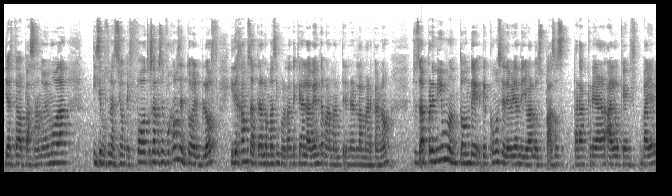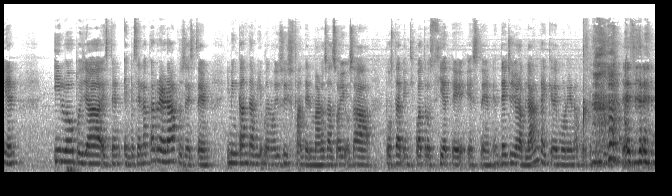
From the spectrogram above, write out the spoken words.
ya estaba pasando de moda, hicimos una sesión de fotos, o sea, nos enfocamos en todo el bluff y dejamos atrás lo más importante que era la venta para mantener la marca, ¿no? Entonces aprendí un montón de, de cómo se deberían de llevar los pasos para crear algo que vaya bien y luego pues ya este, empecé la carrera, pues este, y me encanta a mí, bueno, yo soy fan del mar, o sea, soy, o sea, puedo estar 24/7, este, de hecho yo era blanca y quedé morena porque este,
